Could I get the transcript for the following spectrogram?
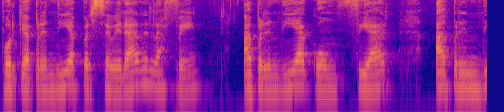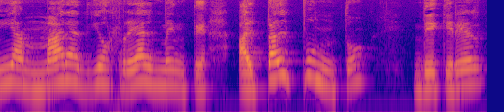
Porque aprendí a perseverar en la fe, aprendí a confiar, aprendí a amar a Dios realmente al tal punto de querer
